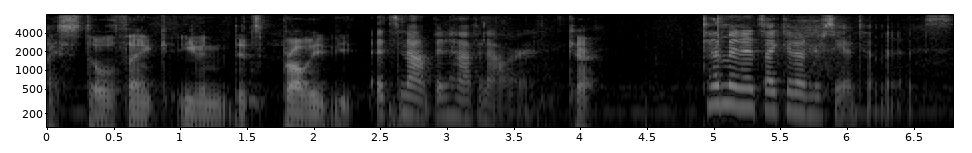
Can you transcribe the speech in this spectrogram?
I still think even it's probably. It's not been half an hour. Okay. 10 minutes, I can understand 10 minutes.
